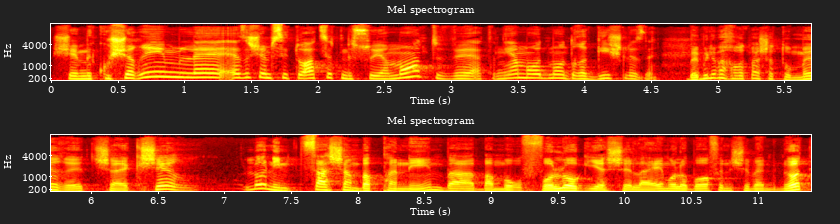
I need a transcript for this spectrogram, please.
שמקושרים לאיזשהן סיטואציות מסוימות, ואתה נהיה מאוד מאוד רגיש לזה. במילים אחרות מה שאת אומרת, שההקשר לא נמצא שם בפנים, במורפולוגיה שלהם, או לא באופן שבהם בנויות,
